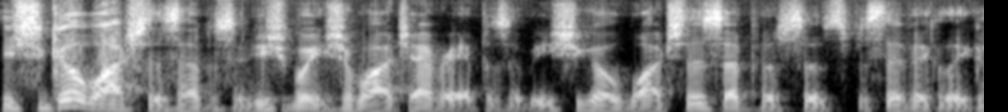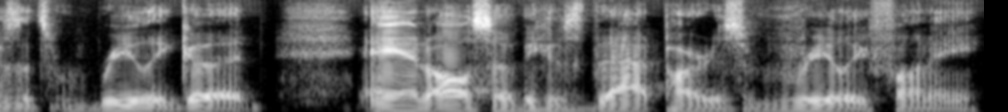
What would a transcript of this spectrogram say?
you should go watch this episode. You should well, you should watch every episode, but you should go watch this episode specifically because it's really good, and also because that part is really funny.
